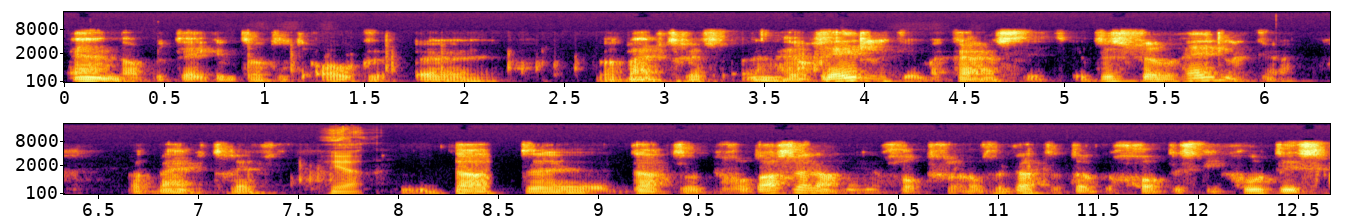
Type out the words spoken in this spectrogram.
En dat betekent dat het ook, wat mij betreft, een heel redelijk in elkaar zit. Het is veel redelijker, wat mij betreft. Ja. Dat, uh, dat bijvoorbeeld als we dan in God geloven, dat het ook een God is die goed is.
